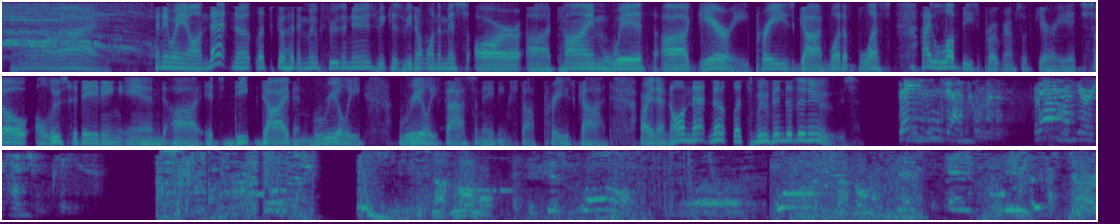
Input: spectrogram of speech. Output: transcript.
All right. Anyway, on that note, let's go ahead and move through the news because we don't want to miss our uh, time with uh, Gary. Praise God. What a bless. I love these programs with Gary. It's so elucidating and uh, it's deep dive and really, really fascinating stuff. Praise God. All right, and on that note, let's move into the news. Ladies and gentlemen, may I have your attention, please? It's not normal. It's just wrong. Uh, it's not normal. This is disturbing. Game over.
